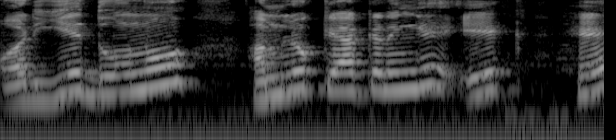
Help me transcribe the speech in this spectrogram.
और ये दोनों हम लोग क्या करेंगे? एक है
